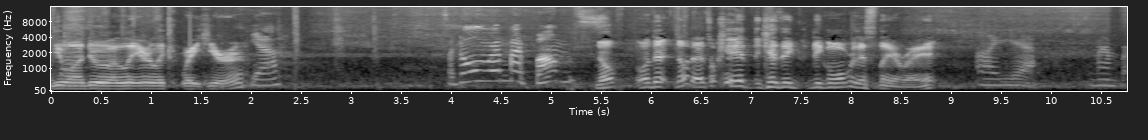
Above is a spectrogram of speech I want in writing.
you want to do a layer like right here? Yeah. But don't rub my bumps. Nope. Well, no, that's okay because they, they go over this layer, right? Remember.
